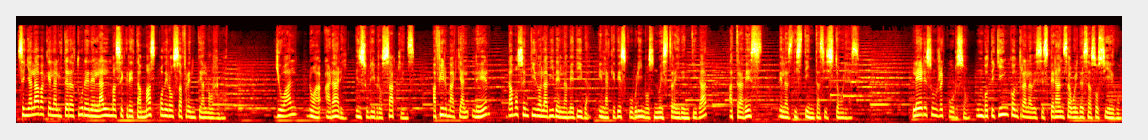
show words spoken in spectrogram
señalaba que la literatura era el alma secreta más poderosa frente al horror. Yuval Noah Harari, en su libro Sapiens, afirma que al leer damos sentido a la vida en la medida en la que descubrimos nuestra identidad a través de las distintas historias. Leer es un recurso, un botiquín contra la desesperanza o el desasosiego.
